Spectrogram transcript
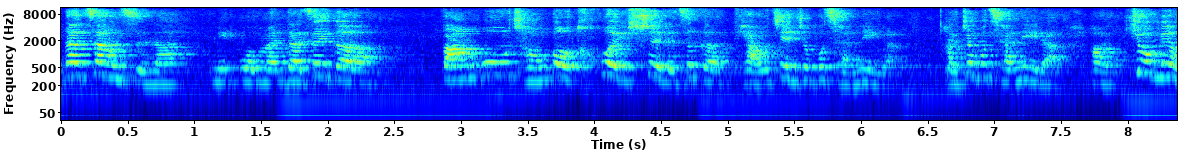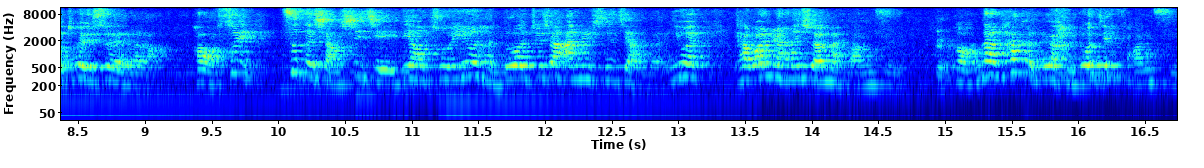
那这样子呢，你我们的这个房屋重购退税的这个条件就不成立了，好，就不成立了，好，就没有退税了啦。好，所以这个小细节一定要注意，因为很多就像安律师讲的，因为台湾人很喜欢买房子，对。好，那他可能有很多间房子。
